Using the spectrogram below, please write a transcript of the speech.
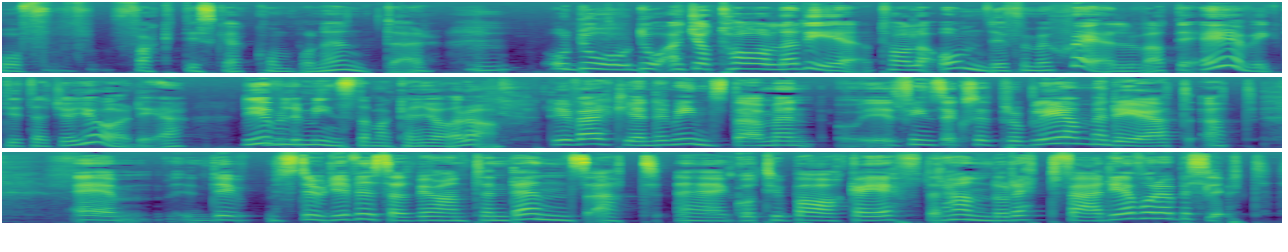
på faktiska komponenter. Mm. Och då, då, att jag talar, det, talar om det för mig själv, att det är viktigt att jag gör det. Det är väl det minsta man kan göra. Det är verkligen det minsta, men det finns också ett problem med det att, att eh, det, studier visar att vi har en tendens att eh, gå tillbaka i efterhand och rättfärdiga våra beslut.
